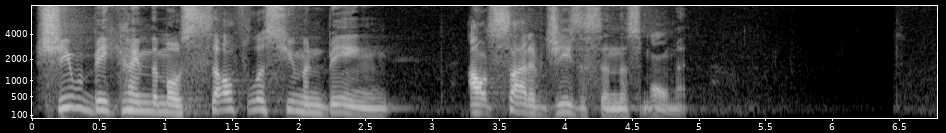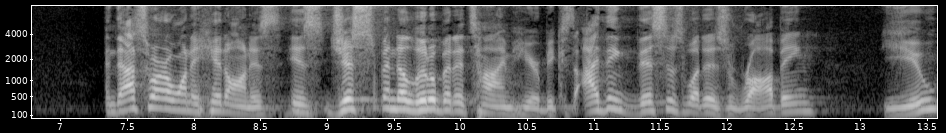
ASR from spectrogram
She became the most selfless human being outside of Jesus in this moment. And that's where I want to hit on is, is just spend a little bit of time here because I think this is what is robbing you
